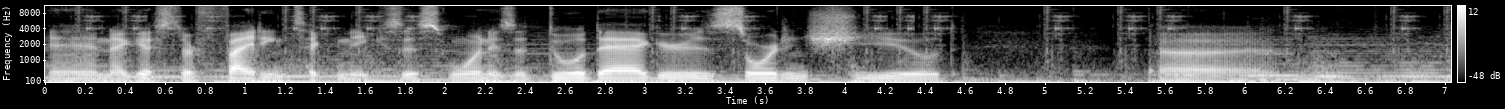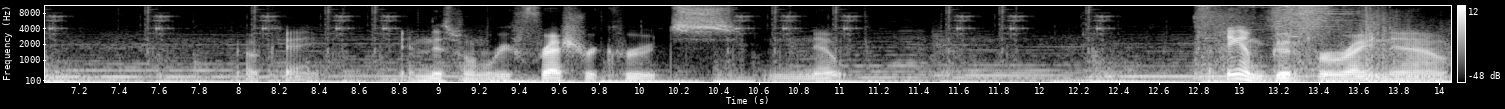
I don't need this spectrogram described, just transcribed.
and I guess their fighting techniques. This one is a dual daggers, sword and shield. Uh, okay, and this one refresh recruits. Nope. I think I'm good for right now.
